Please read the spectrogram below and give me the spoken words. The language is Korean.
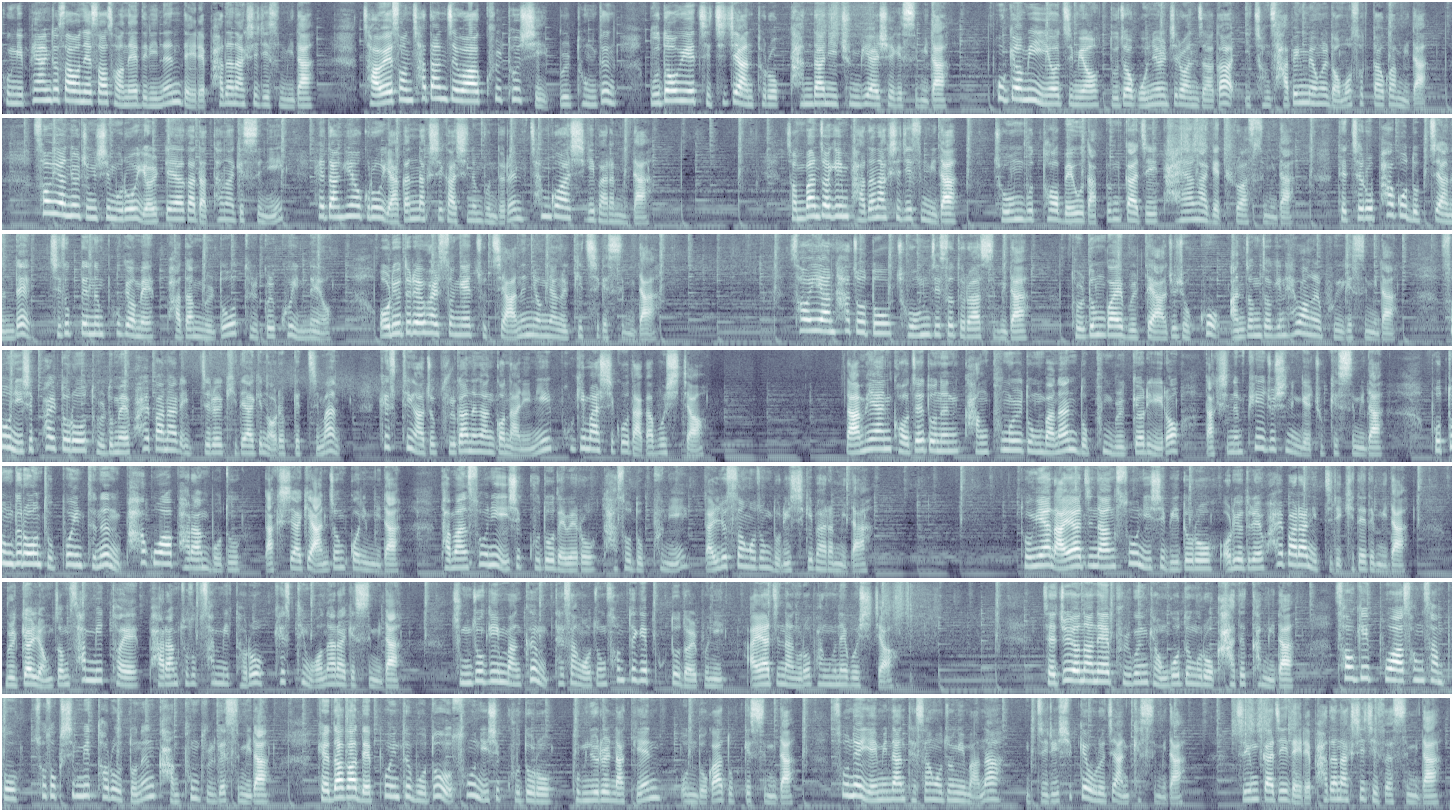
국립해양조사원에서 전해드리는 내일의 바다 낚시 지수입니다. 자외선 차단제와 쿨토시, 물통 등 무더위에 지치지 않도록 단단히 준비하셔야겠습니다. 폭염이 이어지며 누적 온열 질 환자가 2,400명을 넘어섰다고 합니다. 서해안을 중심으로 열대야가 나타나겠으니 해당 해역으로 야간 낚시 가시는 분들은 참고하시기 바랍니다. 전반적인 바다 낚시 지수입니다. 좋음부터 매우 나쁨까지 다양하게 들어왔습니다. 대체로 파고 높지 않은데 지속되는 폭염에 바닷물도 들끓고 있네요. 어류들의 활성에 좋지 않은 영향을 끼치겠습니다. 서해안 하조도 조음지수 들어왔습니다. 돌돔과의 물때 아주 좋고 안정적인 해왕을 보이겠습니다. 손 28도로 돌돔의 활발한 입질을 기대하긴 어렵겠지만 캐스팅 아주 불가능한 건 아니니 포기 마시고 나가보시죠. 남해안 거제도는 강풍을 동반한 높은 물결이 일어 낚시는 피해 주시는 게 좋겠습니다. 보통 들어온 두 포인트는 파고와 바람 모두 낚시하기 안정권입니다. 다만 손이 29도 내외로 다소 높으니 난류성 어종 노리시기 바랍니다. 동해안 아야진항 손 22도로 어류들의 활발한 입질이 기대됩니다. 물결 0.3m에 바람 초속 3m로 캐스팅 원활하겠습니다. 중조기인 만큼 대상 어종 선택의 폭도 넓으니 아야진항으로 방문해 보시죠. 제주 연안에 붉은 경고 등으로 가득합니다. 서귀포와 성산포 초속 10m로 또는 강풍 불겠습니다. 게다가 네 포인트 모두 손 29도로 봄류를 낚기엔 온도가 높겠습니다. 손에 예민한 대상어종이 많아 입질이 쉽게 오르지 않겠습니다. 지금까지 내래 바다낚시 지수였습니다.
